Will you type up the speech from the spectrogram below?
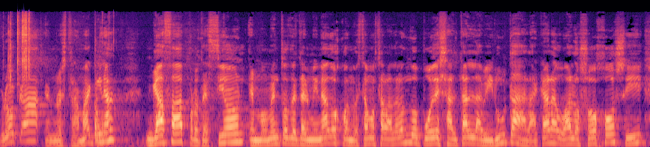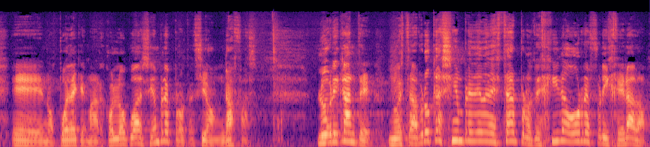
broca en nuestra máquina, gafas, protección, en momentos determinados cuando estamos taladrando puede saltar la viruta a la cara o a los ojos y eh, nos puede quemar, con lo cual siempre protección, gafas. Lubricante. Nuestra broca siempre debe de estar protegida o refrigerada.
